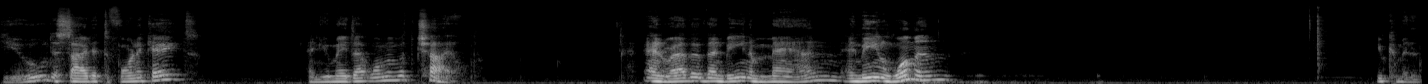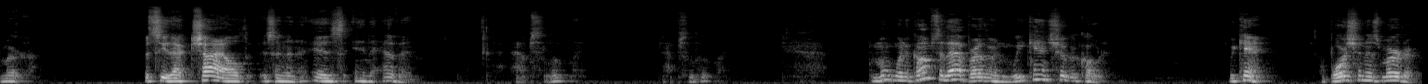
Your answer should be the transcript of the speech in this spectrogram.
You decided to fornicate, and you made that woman with child. And rather than being a man and being a woman, you committed murder. But see, that child is in, is in heaven. Absolutely. Absolutely. When it comes to that, brethren, we can't sugarcoat it. We can't. Abortion is murder.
